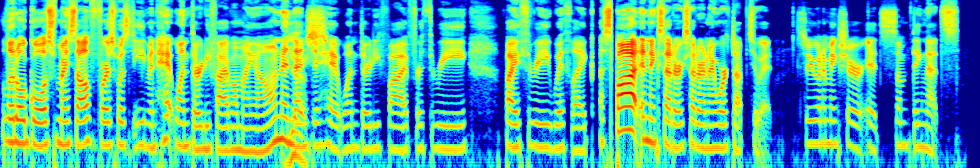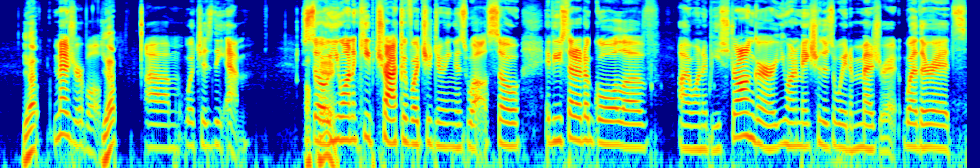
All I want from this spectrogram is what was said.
little goals for myself. First was supposed to even hit 135 on my own, and then to hit 135 for three by three with like a spot and et cetera, et cetera. And I worked up to it. So you want to make sure it's something that's Yep. measurable. Yep. Um, which is the M. So Okay. you want to keep track of what you're doing as well. So if you set out a goal of I want to be stronger, you want to make sure there's a way to measure it, whether it's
